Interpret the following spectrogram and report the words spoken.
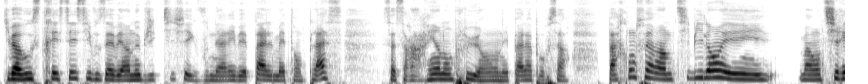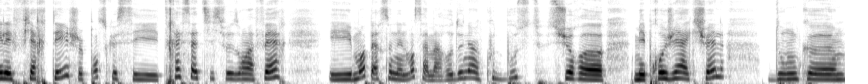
qui va vous stresser si vous avez un objectif et que vous n'arrivez pas à le mettre en place. Ça sert à rien non plus, hein. on n'est pas là pour ça. Par contre, faire un petit bilan et bah, en tirer les fiertés, je pense que c'est très satisfaisant à faire. Et moi, personnellement, ça m'a redonné un coup de boost sur euh, mes projets actuels. Donc, euh,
